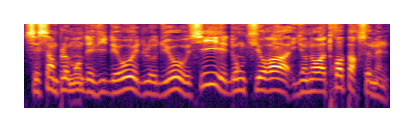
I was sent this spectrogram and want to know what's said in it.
C'est simplement des vidéos et de l'audio aussi, et donc il y aura, il y en aura trois par semaine.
